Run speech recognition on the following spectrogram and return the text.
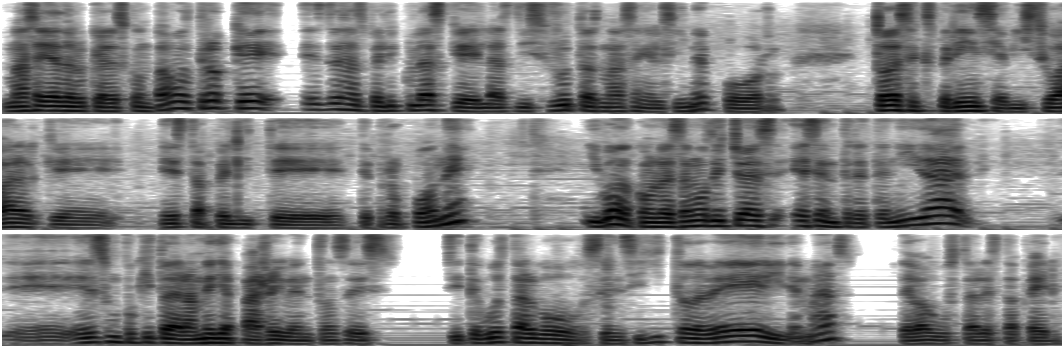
Más allá de lo que les contamos, creo que es de esas películas que las disfrutas más en el cine por toda esa experiencia visual que esta peli te, propone. Y bueno, como les hemos dicho, es, es entretenida, eh, es un poquito de la media para arriba, entonces si te gusta algo sencillito de ver y demás, te va a gustar esta peli.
